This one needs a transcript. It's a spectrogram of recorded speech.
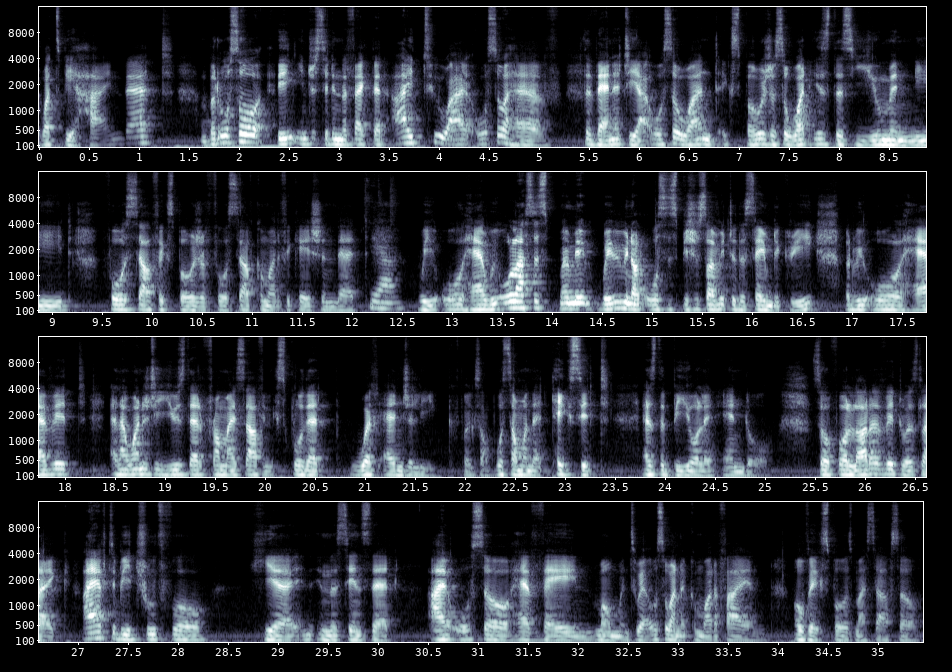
what's behind that but also being interested in the fact that i too i also have the vanity. I also want exposure. So what is this human need for self-exposure for self-commodification that yeah. we all have? We all are sus- maybe we're not all suspicious of it to the same degree but we all have it. And i wanted to use that from myself and explore that with angelique for example, with someone that takes it as the be all and end all. So for a lot of it was like I have to be truthful here in, in the sense that I also have vain moments where I also want to commodify and overexpose myself. So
